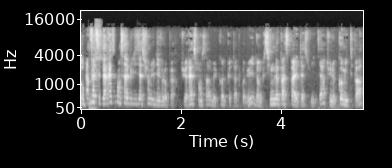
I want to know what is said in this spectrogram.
en fait c'est la responsabilisation du développeur. Tu es responsable du code que tu as produit. Donc s'il ne passe pas les tests unitaires, tu ne commites pas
